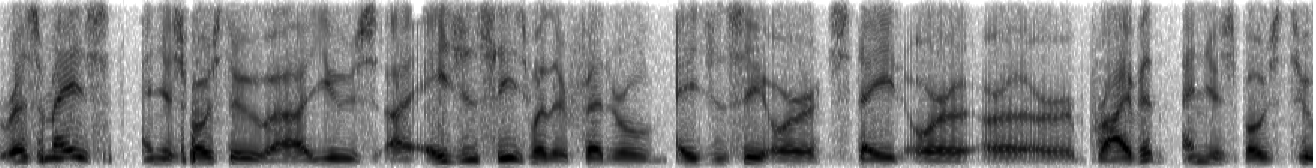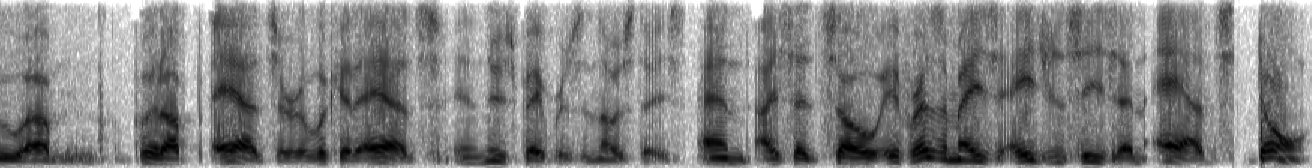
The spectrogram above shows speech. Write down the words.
resumes, and you're supposed to uh, use uh, agencies, whether federal agency or state or, or, or private, and you're supposed to um, put up ads or look at ads in newspapers in those days. And I said, so if resumes, agencies, and ads don't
